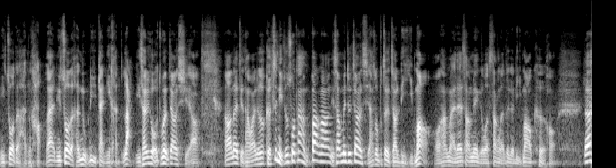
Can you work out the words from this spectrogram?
你做的很好，来，你做的很努力，但你很烂。李昌钰说：“我不能这样写啊。”然后那检察官就说：“可是你就说他很棒啊，你上面就这样写。”他说：“不，这个叫礼貌哦。”他们还在上面给我上了这个礼貌课哈。那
